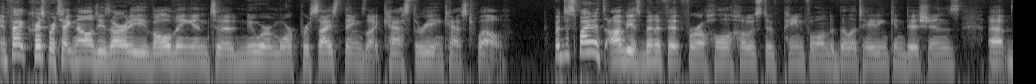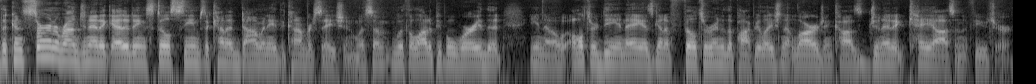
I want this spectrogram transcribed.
In fact, CRISPR technology is already evolving into newer, more precise things like Cas3 and Cas12. But despite its obvious benefit for a whole host of painful and debilitating conditions, uh, the concern around genetic editing still seems to kind of dominate the conversation. With some, with a lot of people worried that you know altered DNA is going to filter into the population at large and cause genetic chaos in the future.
